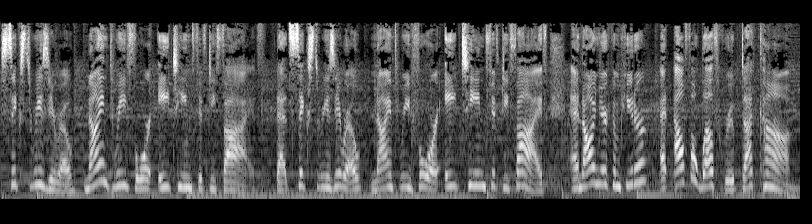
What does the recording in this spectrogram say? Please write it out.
630 934 1855. That's 630 934 1855 and on your computer at alphawealthgroup.com.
